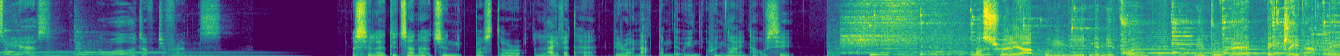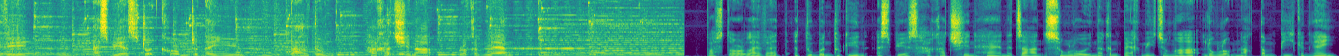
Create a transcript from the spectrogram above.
SBS a world of difference. Asala tu chana chun pastor live at ha biro nak tam deu in hun ngai na usi. Australia ummi nimi phun mi bu he pe tlai nak nei ve. Sbs.com.au tal tung hakachina rakan lang. Pastor live at atuban tukin sps hakachin ha na chan sungloi nakan pek mi chunga lunglom nak tampi kan ngai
